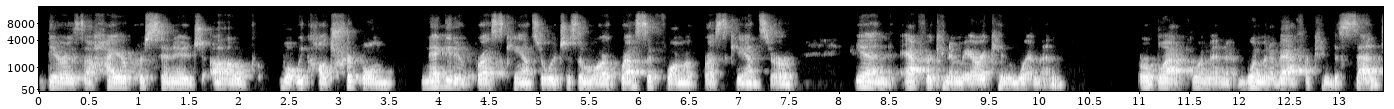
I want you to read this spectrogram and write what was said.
there is a higher percentage of what we call triple negative breast cancer, which is a more aggressive form of breast cancer in African American women or Black women, women of African descent.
